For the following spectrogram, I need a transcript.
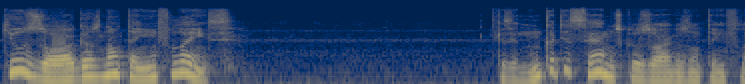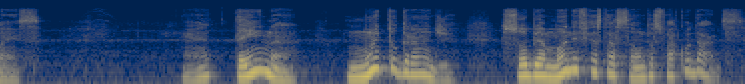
que os órgãos não têm influência. Quer dizer, nunca dissemos que os órgãos não têm influência. Né? Tem-na muito grande sobre a manifestação das faculdades.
